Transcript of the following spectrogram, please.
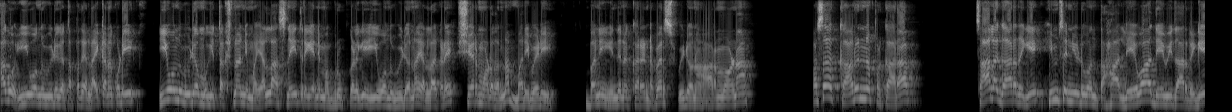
ಹಾಗೂ ಈ ಒಂದು ವಿಡಿಯೋಗೆ ತಪ್ಪದೆ ಲೈಕ್ ಕೊಡಿ. ಈ ಒಂದು ವಿಡಿಯೋ ಮುಗಿದ ತಕ್ಷಣ ನಿಮ್ಮ ಎಲ್ಲ ಸ್ನೇಹಿತರಿಗೆ, ನಿಮ್ಮ ಗ್ರೂಪ್ಗಳಿಗೆ ಈ ಒಂದು ವಿಡಿಯೋನ ಎಲ್ಲ ಕಡೆ ಶೇರ್ ಮಾಡೋದನ್ನು ಮರಿಬೇಡಿ. ಬನ್ನಿ, ಇಂದಿನ ಕರೆಂಟ್ ಅಫೇರ್ಸ್ ವಿಡಿಯೋನ ಆರಂಭ ಮಾಡೋಣ. ಹೊಸ ಕಾನೂನಿನ ಪ್ರಕಾರ ಸಾಲಗಾರರಿಗೆ ಹಿಂಸೆ ನೀಡುವಂತಹ ಲೇವಾದೇವಿದಾರರಿಗೆ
